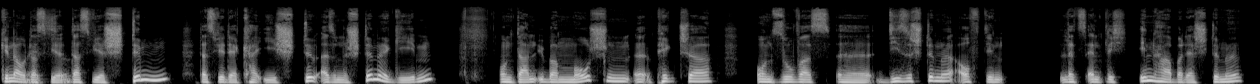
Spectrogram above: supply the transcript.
genau, dass wir, du? dass wir Stimmen, dass wir der KI Stimme, also eine Stimme geben und dann über Motion äh, Picture und sowas äh, diese Stimme auf den letztendlich Inhaber der Stimme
